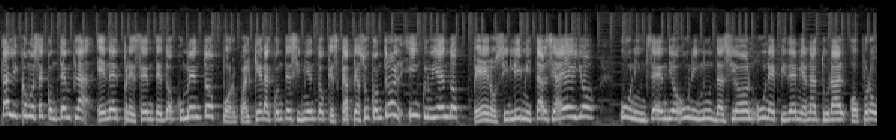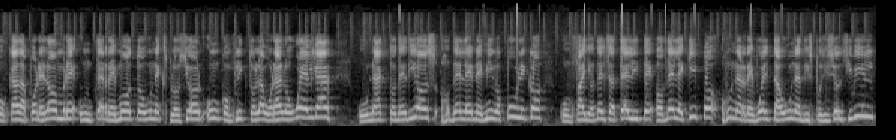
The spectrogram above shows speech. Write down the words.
tal y como se contempla en el presente documento por cualquier acontecimiento que escape a su control, incluyendo, pero sin limitarse a ello, un incendio, una inundación, una epidemia natural o provocada por el hombre, un terremoto, una explosión, un conflicto laboral o huelga, un acto de Dios o del enemigo público, un fallo del satélite o del equipo, una revuelta o una disposición civil,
